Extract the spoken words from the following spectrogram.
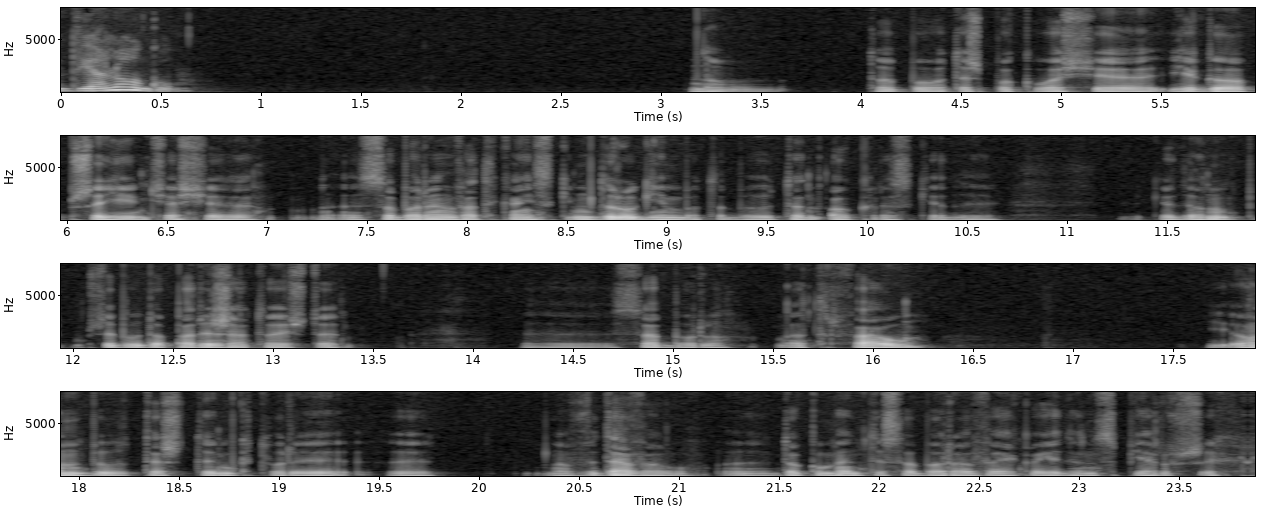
dialogu. No, to było też pokłosie jego przejęcia się e, Soborem Watykańskim II, bo to był ten okres, kiedy, kiedy on przybył do Paryża, to jeszcze e, Sobór trwał. I on był też tym, który e, no, wydawał dokumenty soborowe jako jeden z pierwszych.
